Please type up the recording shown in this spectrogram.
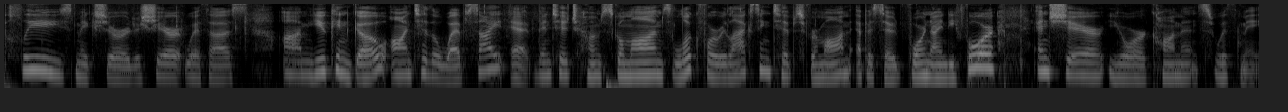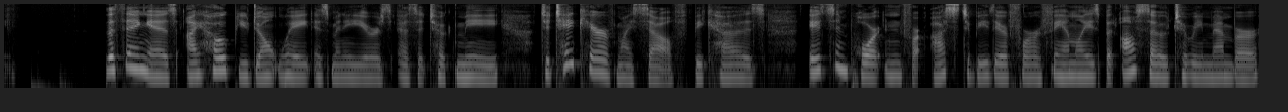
please make sure to share it with us. Um, you can go onto the website at Vintage Homeschool Moms, look for Relaxing Tips for Mom, episode 494, and share your comments with me. The thing is, I hope you don't wait as many years as it took me to take care of myself because it's important for us to be there for our families, but also to remember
